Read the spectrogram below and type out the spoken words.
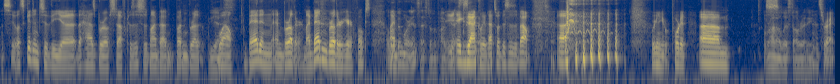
Let's see. Let's get into the uh, the Hasbro stuff because this is my bed, bud and brother. Yes. Wow, bed and, and brother. My bed and brother here, folks. A My- little bit more incest on the podcast. Exactly. That's what this is about. Uh, we're gonna get reported. Um, We're on a list already. that's right.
